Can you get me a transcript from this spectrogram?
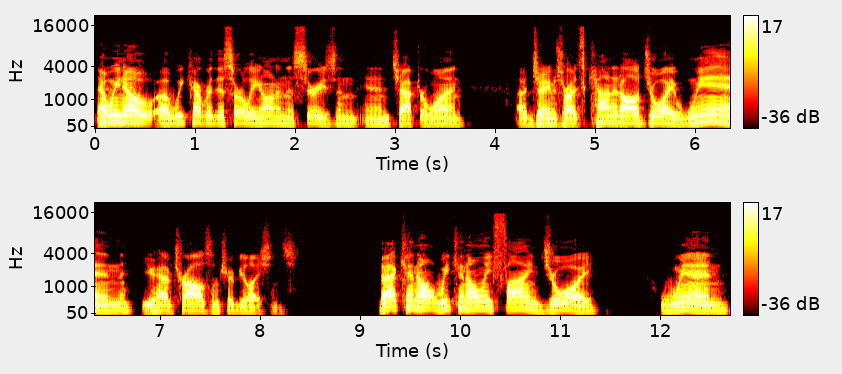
And we know uh, we covered this early on in the series in, in chapter one. Uh, James writes, Count it all joy when you have trials and tribulations. That can, we can only find joy when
